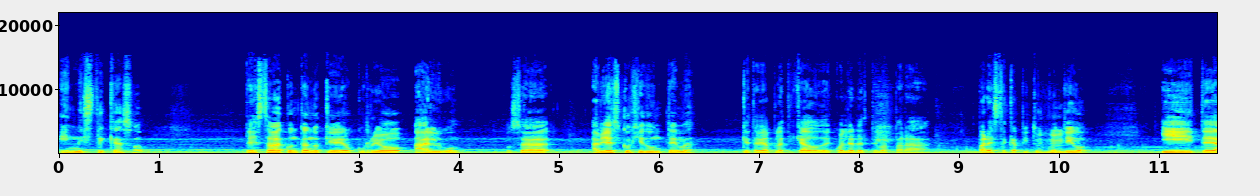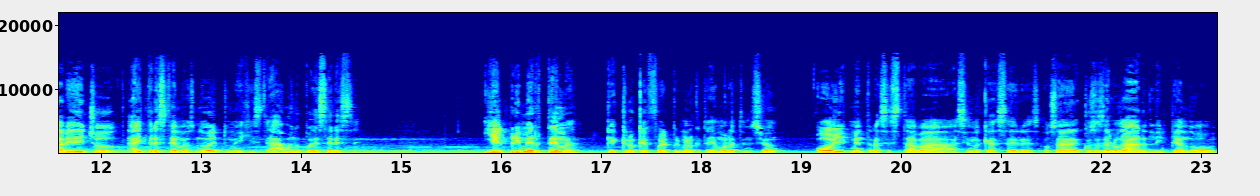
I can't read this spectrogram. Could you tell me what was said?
en este caso te estaba contando que ocurrió algo. O sea, había escogido un tema que te había platicado de cuál era el tema para, para este capítulo Ujú. contigo. Y te había dicho, hay tres temas, ¿no? Y tú me dijiste, ah, bueno, puede ser este. Y el primer tema, que creo que fue el primero que te llamó la atención, hoy mientras estaba haciendo quehaceres, o sea, cosas del hogar, limpiando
